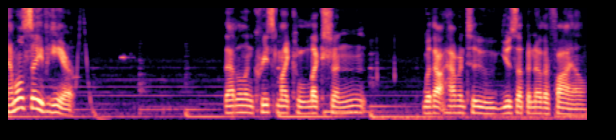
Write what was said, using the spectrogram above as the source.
And we'll save here. That'll increase my collection without having to use up another file.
